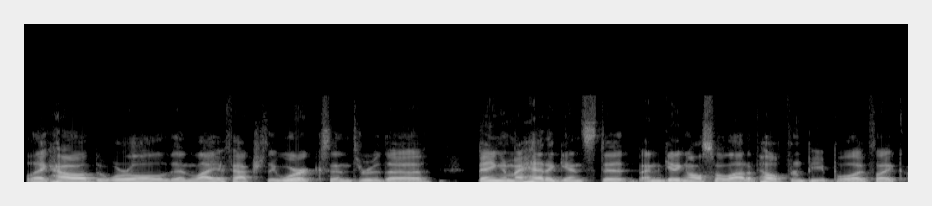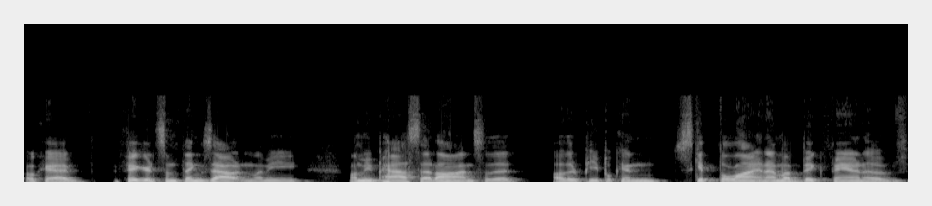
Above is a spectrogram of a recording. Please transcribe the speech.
like how the world and life actually works. And through the banging my head against it and getting also a lot of help from people, I've like, okay, I've figured some things out and let me let me pass that on so that other people can skip the line. I'm a big fan of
